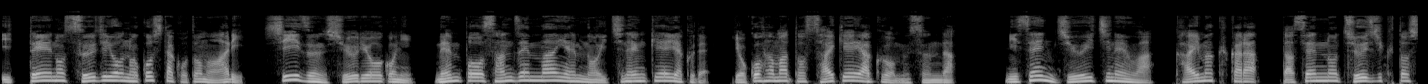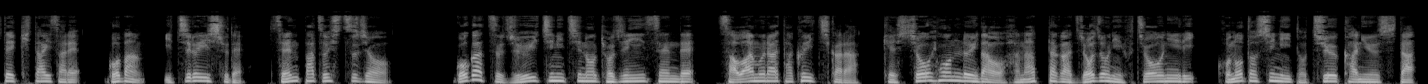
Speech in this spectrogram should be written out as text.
一定の数字を残したこともあり、シーズン終了後に年俸3000万円の1年契約で横浜と再契約を結んだ。2011年は開幕から打線の中軸として期待され、5番一塁手で先発出場。5月11日の巨人戦で沢村拓一から決勝本塁打を放ったが徐々に不調に入り、この年に途中加入した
